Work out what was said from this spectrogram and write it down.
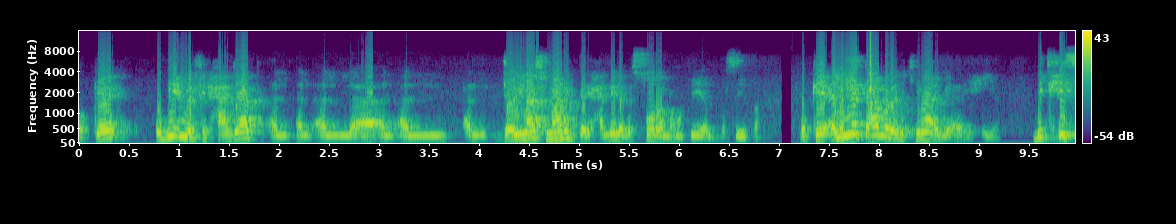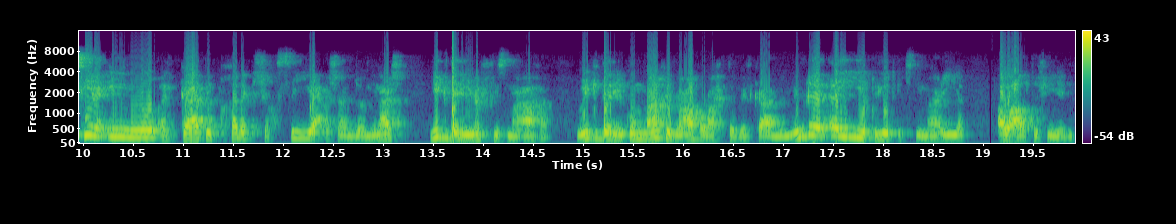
okay؟ وبيعمل في الحاجات ال ال ال ال ال جوني ناش ما بيقدر يحللها بالصورة النمطية البسيطة. okay؟ اللي هي التعامل الاجتماعي بأريحية. بتحس هنا إنه الكاتب خلق شخصية عشان جوني ناش يقدر ينفس معاها ويقدر يكون ماخذ معاه راحته بالكامل من غير أي قيود اجتماعية أو عاطفية دي.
